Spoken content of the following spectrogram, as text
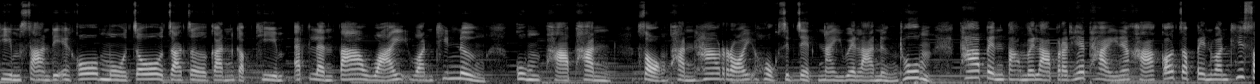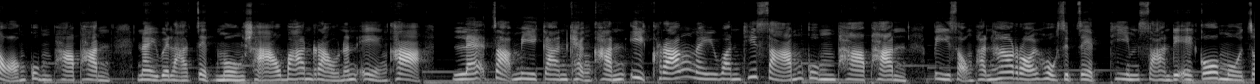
ทีมซานดิเอโกโมโจจะเจอกันกับทีมแอตแลนตาไว้วันที่ 1 กุมภาพันธ์ 2567 ในเวลาหนึ่งทุ่ม ถ้าเป็นตามเวลาประเทศไทยนะคะ ก็จะเป็นวันที่ 2 กุมภาพันธ์ ในเวลา 7 โมงเช้าบ้านเรานั่นเองค่ะ และจะมีการแข่งขันอีกครั้งในวันที่ 3 กุมภาพันธ์ ปี 2567 ทีมซานดิเอโกโมโจ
